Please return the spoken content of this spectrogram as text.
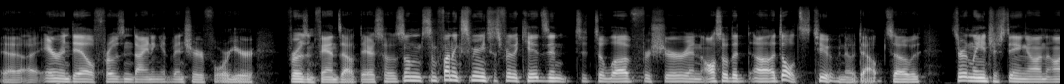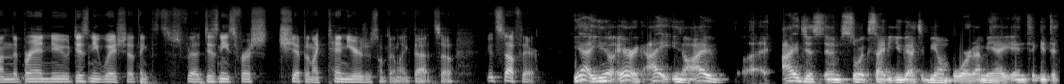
uh, Arendelle Frozen dining adventure for your Frozen fans out there. So some some fun experiences for the kids and to, to love for sure, and also the uh, adults too, no doubt. So certainly interesting on on the brand new Disney Wish. I think it's uh, Disney's first ship in like ten years or something like that. So good stuff there. Yeah, you know, Eric, I, you know, I, I just am so excited you got to be on board. I mean, I, and to get to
